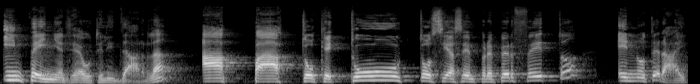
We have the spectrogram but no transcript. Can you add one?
impegnati a utilizzarla a patto che tutto sia sempre perfetto e noterai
